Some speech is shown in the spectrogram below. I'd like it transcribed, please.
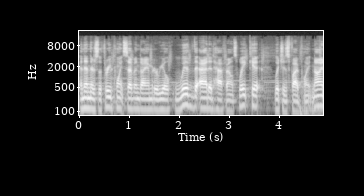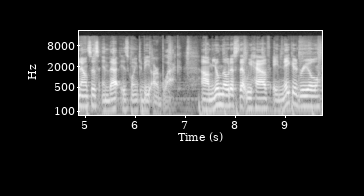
And then there's the 3.7 diameter reel with the added half ounce weight kit, which is 5.9 ounces, and that is going to be our black. Um, you'll notice that we have a naked reel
